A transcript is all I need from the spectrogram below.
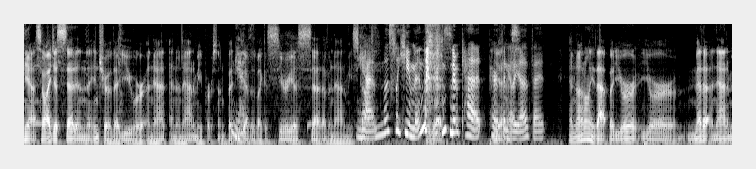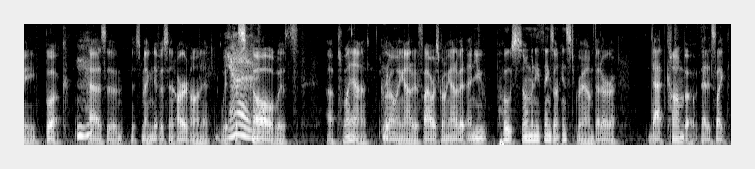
Yeah, so I just said in the intro that you were anat- an anatomy person, but you have like a serious set of anatomy stuff. Yeah, mostly human. Yes. no cat paraphernalia, but And not only that, but your your meta anatomy book Mm-hmm. has a, this magnificent art on it with the skull with a plant growing out of it, flowers growing out of it, and you post so many things on Instagram that are that combo that it's like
